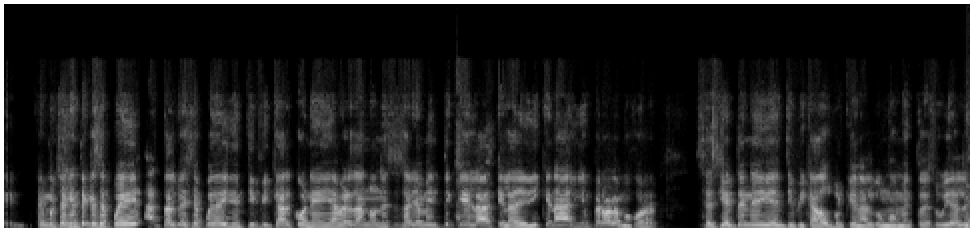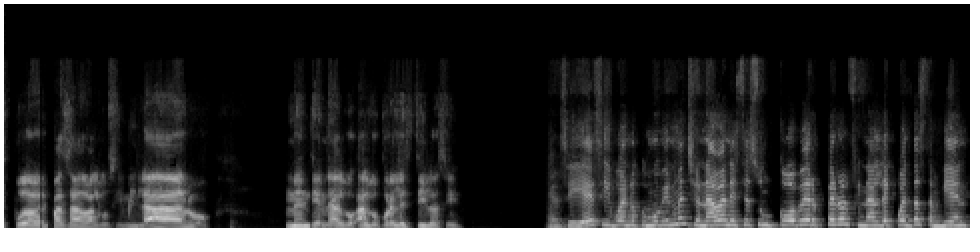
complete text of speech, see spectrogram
eh, hay mucha gente que se puede, ah, tal vez se pueda identificar con ella, ¿verdad? No necesariamente que la, que la dediquen a alguien, pero a lo mejor se sienten identificados porque en algún momento de su vida les pudo haber pasado algo similar o, ¿me entiende? Algo, algo por el estilo así. Así es, y bueno, como bien mencionaban, este es un cover, pero al final de cuentas también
